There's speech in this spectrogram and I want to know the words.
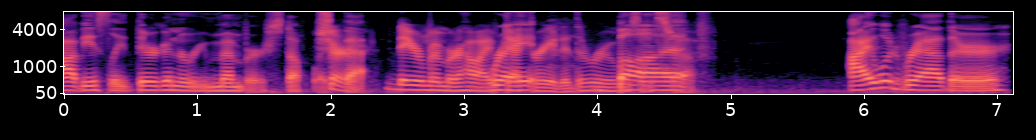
obviously they're gonna remember stuff like Sure, that. they remember how I Right. decorated the rooms But- and stuff. I would rather,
